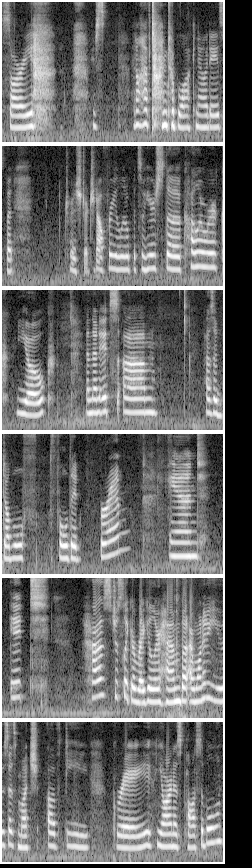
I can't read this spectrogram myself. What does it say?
Sorry. I just, I don't have time to block nowadays, but try to stretch it out for you a little bit. So here's the colorwork yoke. And then it's, um, has a double folded brim and it has just like a regular hem but I wanted to use as much of the gray yarn as possible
